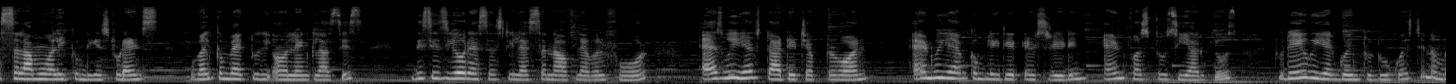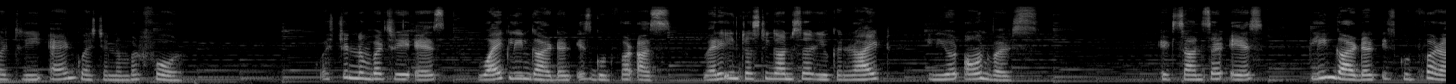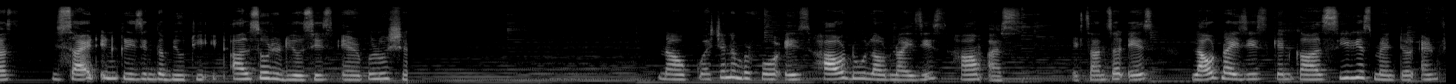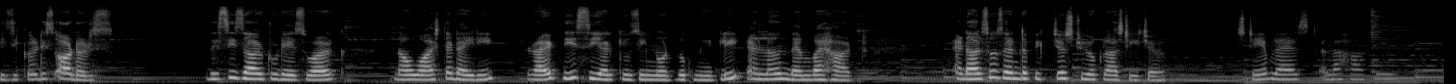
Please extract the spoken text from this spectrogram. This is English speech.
Assalamu alaikum dear students. Welcome back to the online classes. This is your SST lesson of level 4. As we have started chapter 1 and we have completed its reading and first two CRQs, today we are going to do question number 3 and question number 4. Question number 3 is why clean garden is good for us? Very interesting answer you can write in your own words. Its answer is clean garden is good for us Besides increasing the beauty, it also reduces air pollution. Now, question number 4 is How do loud noises harm us? Its answer is Loud noises can cause serious mental and physical disorders. This is our today's work. Now, watch the diary, write these CRQs in notebook neatly and learn them by heart. And also send the pictures to your class teacher. Stay blessed. Allah Hafiz.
